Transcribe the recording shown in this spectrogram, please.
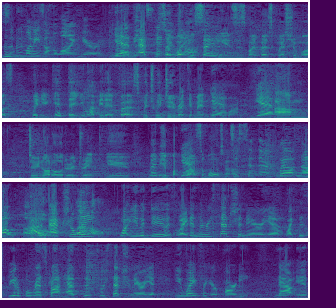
So money's on the line here. Yes, absolutely. So, what you're saying is, is my first question was when you get there, you might be there first, which we do recommend Yes, everyone. yes. Um, do not order a drink. You maybe a Yes. glass of water. Just sit there. Well, no. Oh. I, actually, Wow. what you would do is wait in the reception area. Like this beautiful restaurant has this reception area. You wait for your party. Now, if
